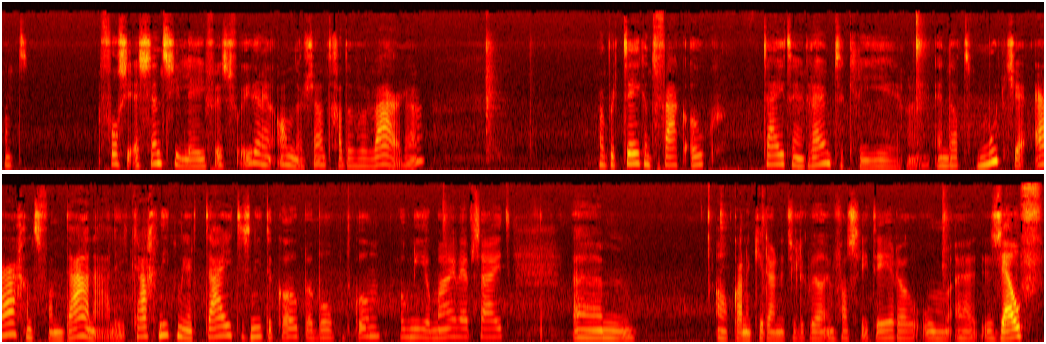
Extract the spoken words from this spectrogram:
want volgens je essentie leven is voor iedereen anders. Ja? Het gaat over waarde. Maar betekent vaak ook tijd en ruimte creëren. En dat moet je ergens vandaan halen. Je krijgt niet meer tijd. Het is niet te koop bij bol.com. Ook niet op mijn website. Um, al kan ik je daar natuurlijk wel in faciliteren om uh, zelf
